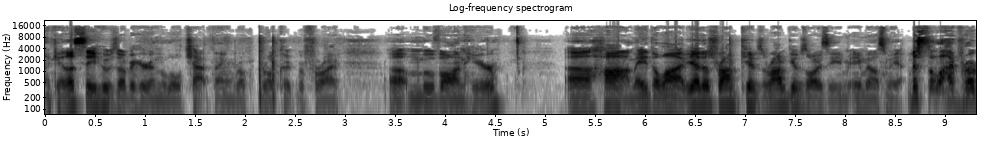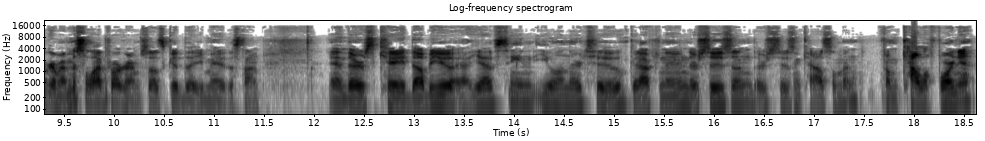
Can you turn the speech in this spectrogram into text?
Okay, let's see who's over here in the little chat thing real, real quick before I uh, move on here. Uh, ha, made the live. Yeah, that's Rob Gibbs. Rob Gibbs always e- emails me. Missed the live program. I missed the live program. So it's good that you made it this time. And there's KW. Uh, yeah, I've seen you on there too. Good afternoon. There's Susan. There's Susan Castleman from California.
